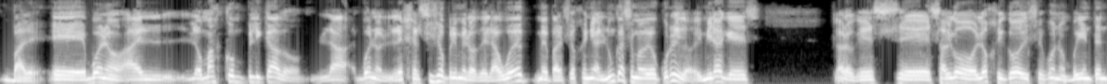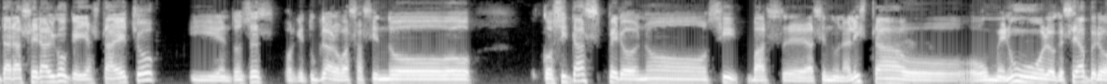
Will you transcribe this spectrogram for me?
Vale, eh, bueno, lo más complicado, la, bueno, el ejercicio primero de la web me pareció genial, nunca se me había ocurrido, y mira que es, claro que es, es algo lógico, dices, bueno, voy a intentar hacer algo que ya está hecho, y entonces, porque tú, claro, vas haciendo cositas, pero no, sí, vas eh, haciendo una lista o, un menú o lo que sea, pero,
